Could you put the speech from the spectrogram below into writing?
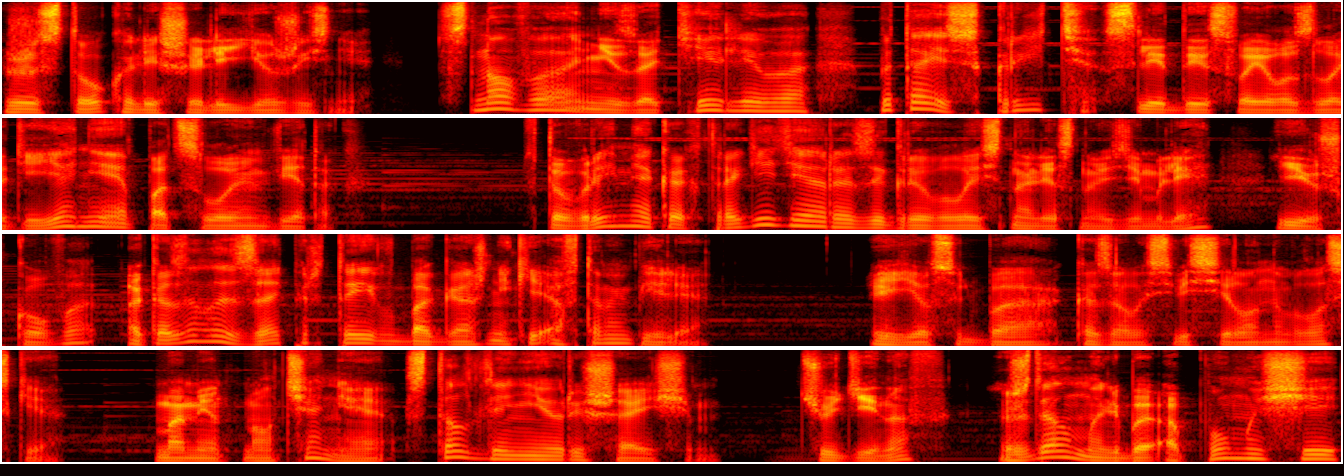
жестоко лишили ее жизни. Снова незатейливо, пытаясь скрыть следы своего злодеяния под слоем веток. В то время как трагедия разыгрывалась на лесной земле – Юшкова оказалась запертой в багажнике автомобиля. Ее судьба, казалось, висела на волоске. Момент молчания стал для нее решающим. Чудинов ждал мольбы о помощи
